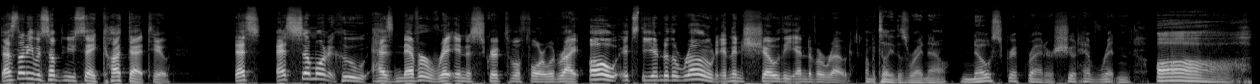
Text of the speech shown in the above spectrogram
That's not even something you say. Cut that to. That's that's someone who has never written a script before would write, "Oh, it's the end of the road," and then show the end of a road. I'm gonna tell you this right now. No scriptwriter should have written, "Oh."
